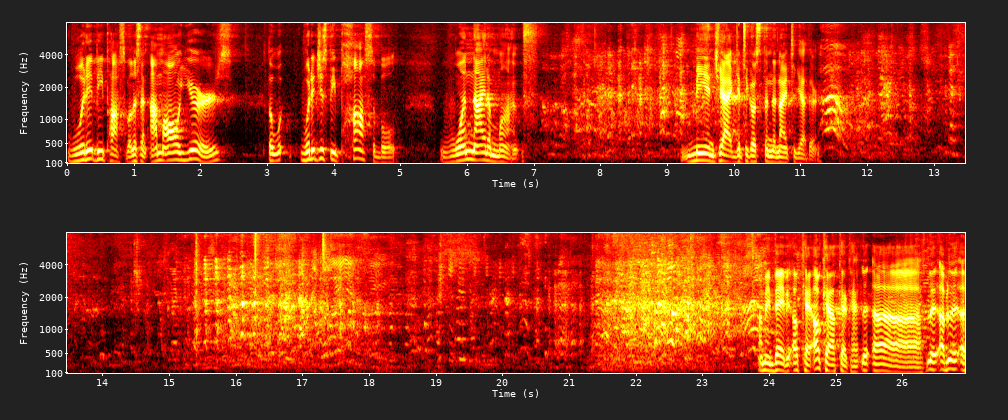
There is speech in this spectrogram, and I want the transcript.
would it be possible? Listen, I'm all yours, but w- would it just be possible one night a month? me and Jack get to go spend the night together. I mean, baby, okay, okay, okay, okay. Uh, uh, uh,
